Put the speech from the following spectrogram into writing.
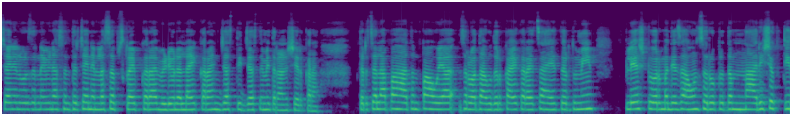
चॅनलवर जर नवीन असेल तर चॅनलला सबस्क्राईब करा व्हिडिओला लाईक करा आणि जास्तीत जास्त मित्रांना शेअर करा. तर चला पहा आपण पाहूया सर्वात अगोदर काय करायचं आहे. तर तुम्ही प्ले स्टोअरमध्ये जाऊन सर्वप्रथम नारी शक्ती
